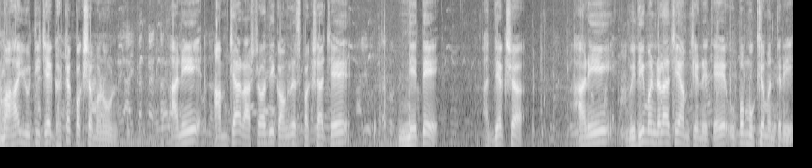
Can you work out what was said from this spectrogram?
महायुतीचे घटक पक्ष म्हणून आणि आमच्या राष्ट्रवादी काँग्रेस पक्षाचे नेते अध्यक्ष आणि विधिमंडळाचे आमचे नेते उपमुख्यमंत्री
